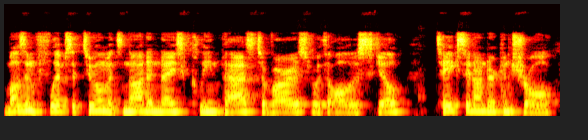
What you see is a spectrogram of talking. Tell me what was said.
Muzzin flips it to him. It's not a nice, clean pass. Tavares, with all his skill, takes it under control,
